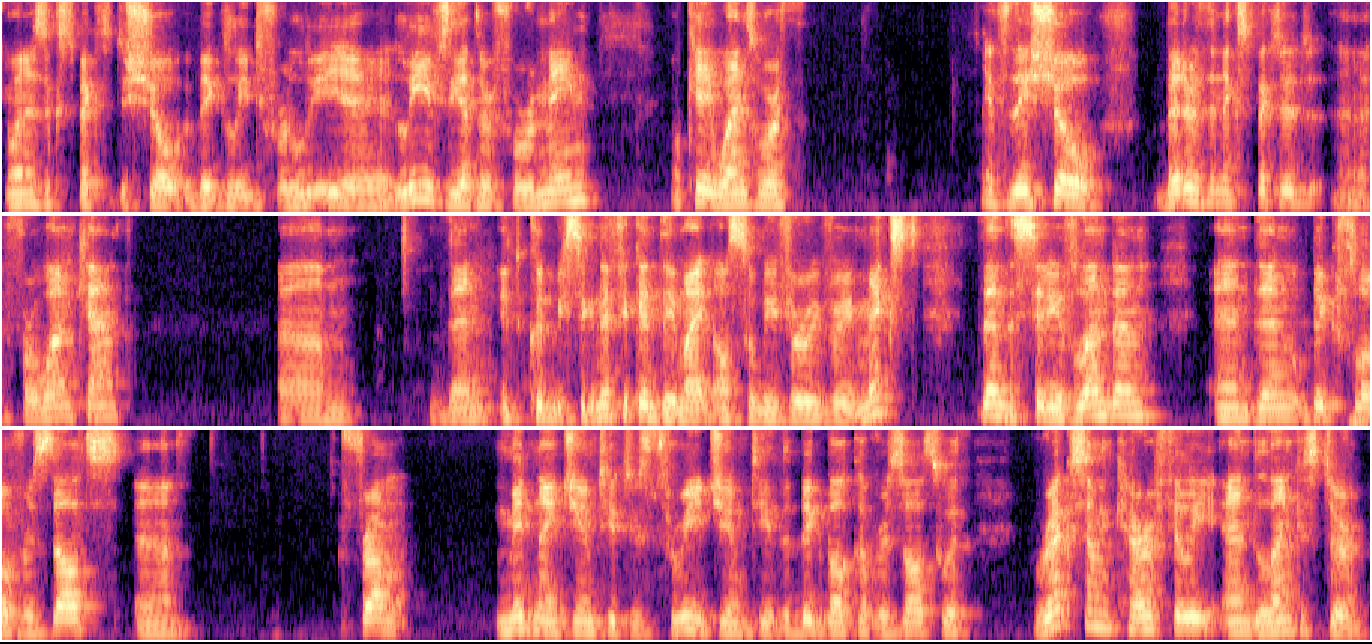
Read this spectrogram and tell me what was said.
One is expected to show a big lead for le uh, leaves, the other for remain. Okay, Wandsworth. If they show better than expected uh, for one camp, um, then it could be significant. They might also be very, very mixed then the City of London, and then big flow of results uh, from midnight GMT to 3 GMT, the big bulk of results with Wrexham, Caerphilly, and Lancaster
